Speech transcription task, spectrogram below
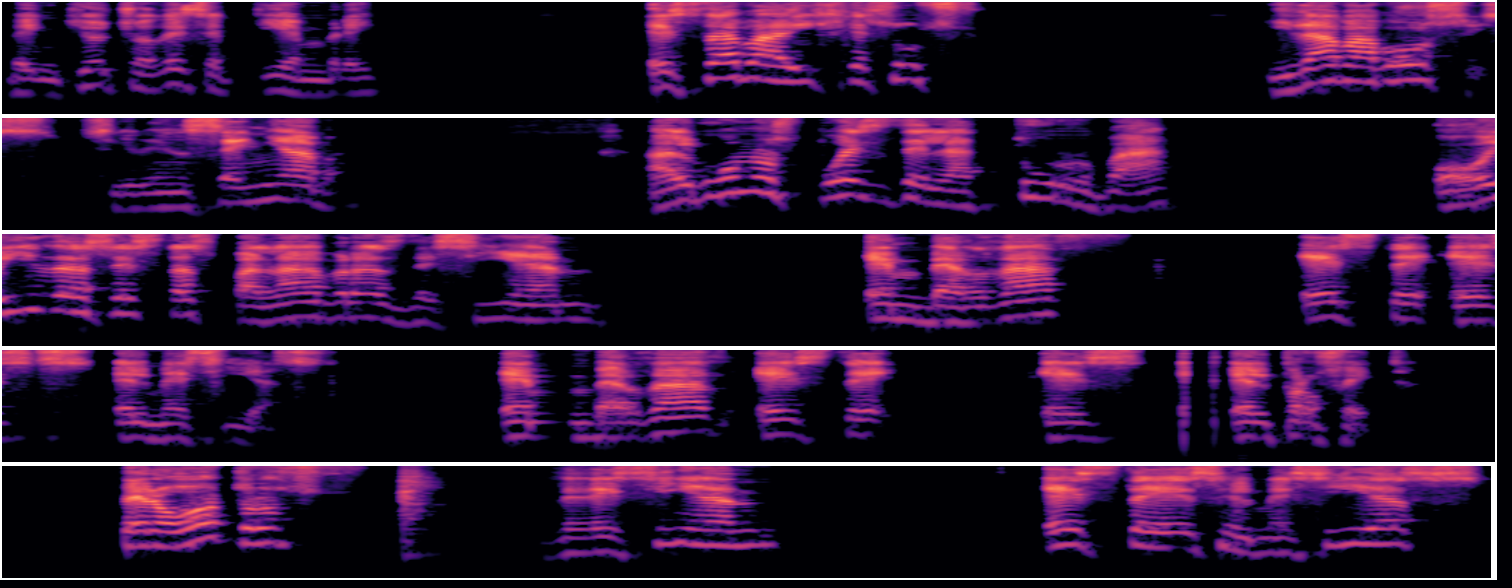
28 de septiembre, estaba ahí Jesús y daba voces, si enseñaba. Algunos pues de la turba Oídas estas palabras decían, en verdad, este es el Mesías. En verdad, este es el profeta. Pero otros decían, este es el Mesías.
